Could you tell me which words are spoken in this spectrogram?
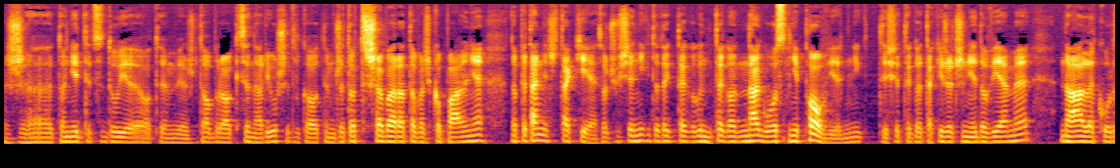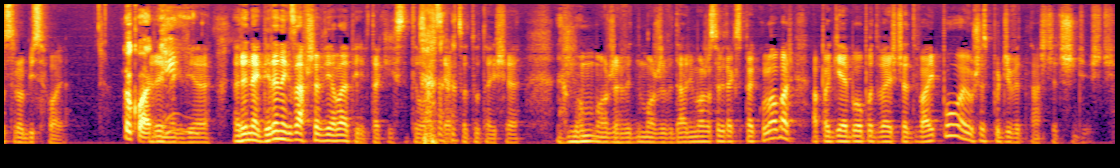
Że to nie decyduje o tym, wiesz, dobro akcjonariuszy, tylko o tym, że to trzeba ratować kopalnie. No pytanie, czy tak jest. Oczywiście nikt te- tego, tego na głos nie powie, nigdy się tego takich rzeczy nie dowiemy, no ale kurs robi swoje. Dokładnie. Rynek wie, rynek, rynek zawsze wie lepiej w takich sytuacjach, co tutaj się mo- może, może wydać. Może sobie tak spekulować, a PG było po 22,5, a już jest po 19,30.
